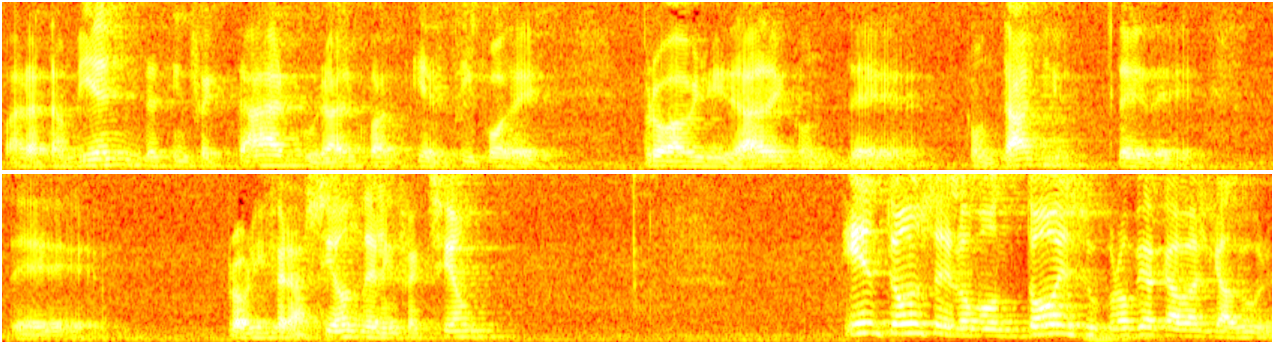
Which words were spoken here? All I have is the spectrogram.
para también desinfectar, curar cualquier tipo de probabilidad de, contagio, de, proliferación de la infección. Y entonces lo montó en su propia cabalgadura.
